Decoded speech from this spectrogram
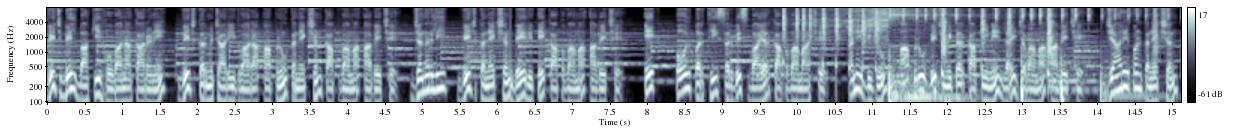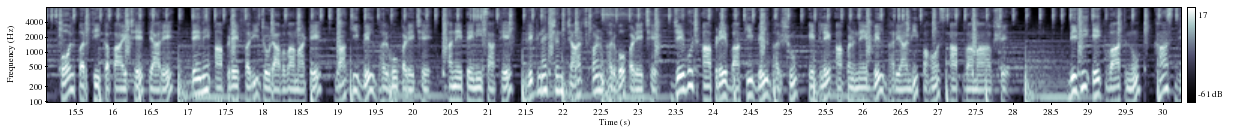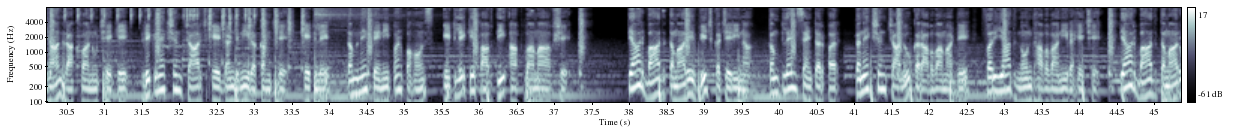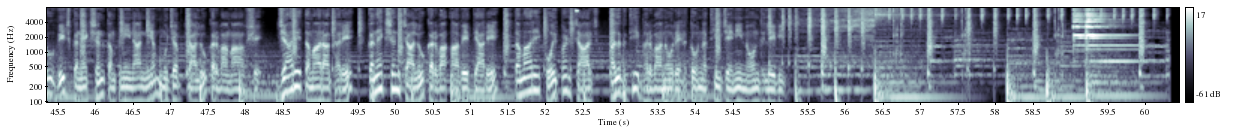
વીજ બિલ બાકી હોવાના કારણે વીજ કર્મચારી દ્વારા આપણું કનેક્શન કાપવામાં આવે છે. જનરલી, વીજ કનેક્શન બે રીતે કાપવામાં આવે છે. એક, પોલ પરથી સર્વિસ વાયર કાપવામાં છે અને બીજું, આપણું વીજ મીટર કાપીને લઈ જવામાં આવે છે. જ્યારે પણ કનેક્શન પોલ પરથી કપાય છે ત્યારે તેને આપણે ફરી જોડાવવા માટે બાકી બિલ ભરવું પડે છે અને તેની સાથે રિકનેક્શન ચાર્જ પણ ભરવો પડે છે. જેવું જ આપણે બાકી બિલ ભરશું એટલે આપણને બિલ ભર્યાની પહોંચ આપવામાં આવશે. બીજી એક વાતનું ખાસ ધ્યાન રાખવાનું છે કે રિકનેક્શન ચાર્જ એ દંડની રકમ છે, એટલે તમને તેની પણ પહોંચ, એટલે કે પાવતી આપવામાં આવશે. ત્યારબાદ તમારે વીજ કચેરીના કમ્પ્લેન સેન્ટર પર કનેક્શન ચાલુ કરાવવા માટે ફરિયાદ નોંધાવવાની રહે છે. ત્યારબાદ તમારું વીજ કનેક્શન કંપનીના નિયમ મુજબ ચાલુ કરવામાં આવશે. જ્યારે તમારા ઘરે કનેક્શન ચાલુ કરવા આવે ત્યારે તમારે કોઈ પણ ચાર્જ અલગથી ભરવાનો રહેતો નથી જેની નોંધ લેવી.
